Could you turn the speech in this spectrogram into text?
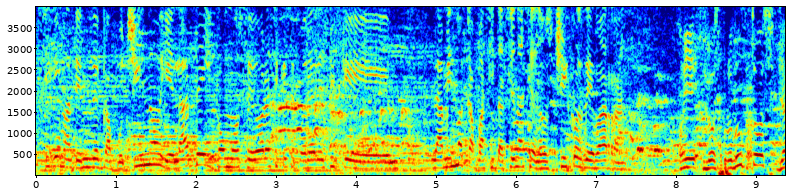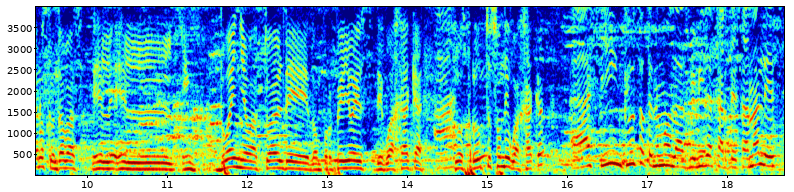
Sigue manteniendo el capuchino y el latte y como se ahora sí que se podría decir que la misma capacitación hacia los chicos de barra. Oye, los productos, ya nos contabas, el, el dueño actual de Don Porfirio es de Oaxaca. ¿Los productos son de Oaxaca? Ah, sí, incluso tenemos las bebidas artesanales.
